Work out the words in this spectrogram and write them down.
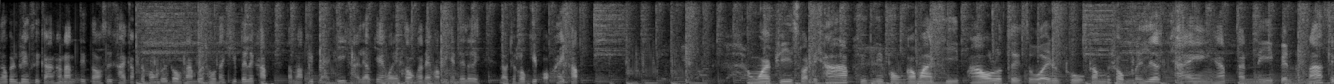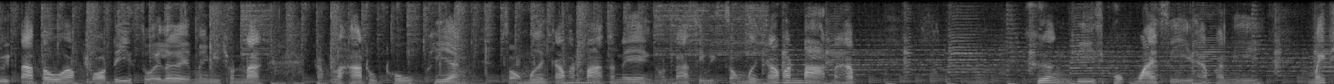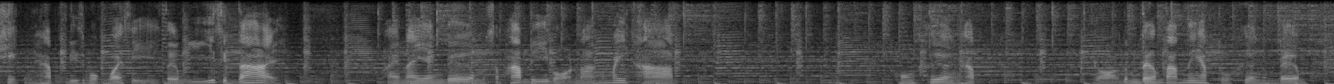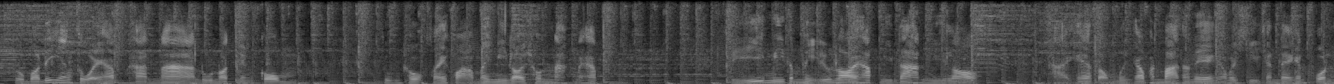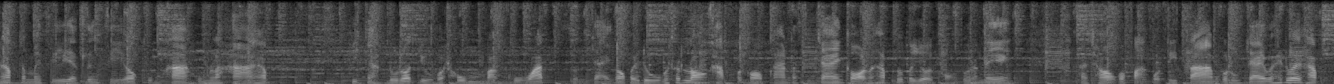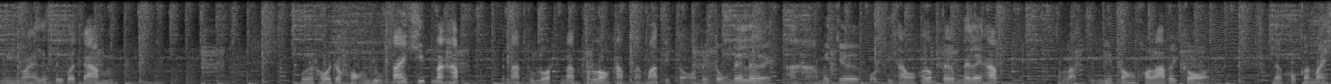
เราเป็นเพียงสื่อกลางเท่านั้นติดต่อซื้อขายกับเจ้าของโดยตรงตามเบอร์โทรใต้คลิปได้เลยครับสำหรับคลิปไหนที่ขายแล้วแจ้งไว้ในช่องแสดงความคิดเห็นได้เลย เราจะลบคลิปออกให้ครับช่อง YP สวัสดีครับคลิปนี้ผมก็มาชี้เป้ารถสวยๆถูกๆท่านผู้ชมไปเลือกใช้กันครับคันนี้เป็น Honda Civic Nato ครับบอดี้สวยเลย ไม่มีชนหนักกับราคาถูกๆเพียง 29,000 บาทเท่านั้นเอง Honda Civic 29,000 บาทนะครับเครื่อง D16 Y4 นะครับคันนี้ไม่เทคนะครับ D16 Y4 เติม E20 ได้ายในยังเดิม สภาพดีเบาะหนังไม่ขาด ห้องเครื่องครับก็เดิมๆตามนี้ครับตัวเครื่องเดิมๆตัวบอดี้ยังสวยครับคานหน้ารูน็อตยังกลมจุงโชคซ้ายขวาไม่มีรอยชนหนักนะครับ สีมีตำหนิริ้วรอยครับ มีด้านมีลอกขายแค่ 29,000 บาทเท่านั้นเองเอาไปขี่กันแดดกันฝนครับทำไมซีเรียสเรื่องสีก็คุ้มค่าคุ้มราคาครับ พิกัดดูรถอยู่ปทุมบางคูวัด สนใจก็ไปดูมาทดลองขับประกอบการตัดสินใจก่อนนะครับ เพื่อประโยชน์ของตัวท่านเอง ถ้าชอบก็ฝากกดติดตามกดถูกใจไว้ให้ด้วยครับ มีหมายเลขซื้อประจำเบอร์โทรเจ้าของอยู่ใต้คลิปนะครับนัดดูรถนัดทดลองขับสามารถติดต่อโดยตรงได้เลยถ้าหาไม่เจอกดที่คำว่าเพิ่มเติมได้เลยครับสำหรับคลิปนี้ต้องขอลาไปก่อน แล้วพบกันใหม่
